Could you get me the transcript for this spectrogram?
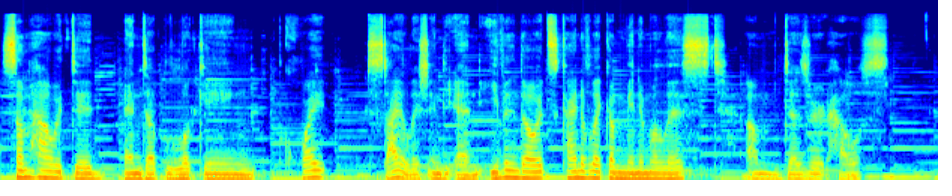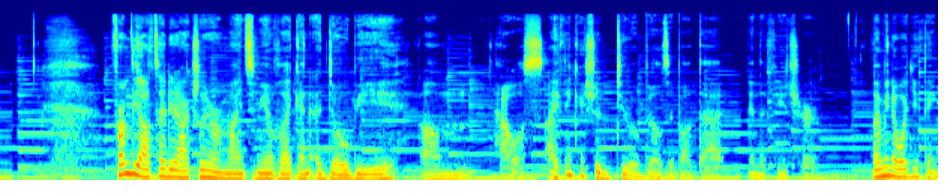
somehow it did end up looking quite stylish in the end, even though it's kind of like a minimalist um, desert house. From the outside, it actually reminds me of like an Adobe um, house. I think I should do a build about that in the future. Let me know what you think.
